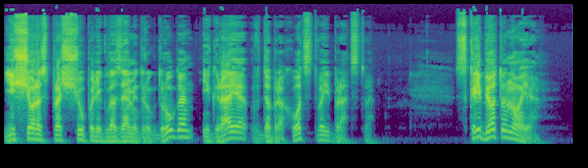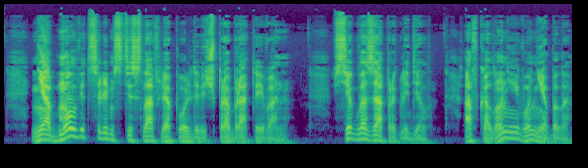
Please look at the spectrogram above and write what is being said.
еще раз прощупали глазами друг друга, играя в доброходство и братство. Скребет у Ноя. Не обмолвится ли Мстислав Леопольдович про брата Ивана? Все глаза проглядел, а в колонии его не было.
